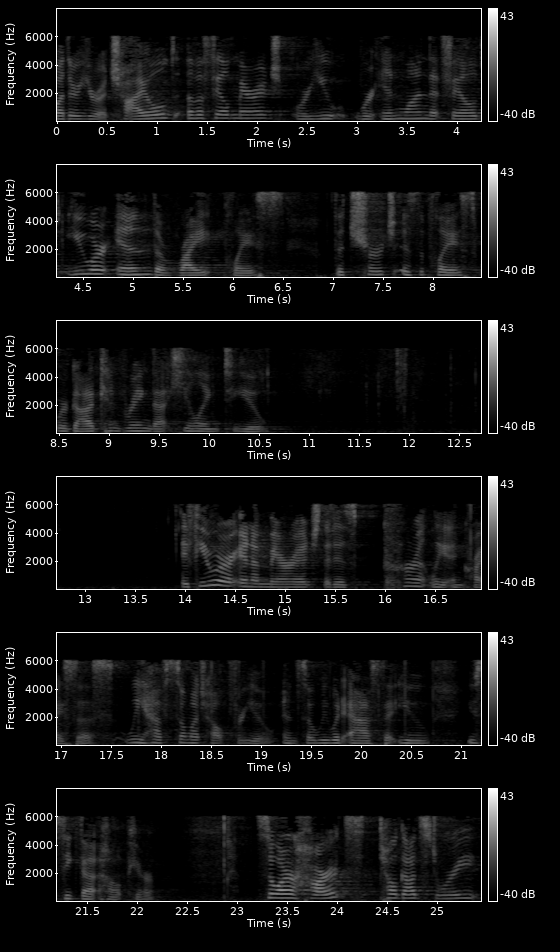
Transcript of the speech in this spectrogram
whether you're a child of a failed marriage or you were in one that failed, you are in the right place. The church is the place where God can bring that healing to you. If you are in a marriage that is currently in crisis, we have so much help for you. And so we would ask that you, you seek that help here. So our hearts tell God's story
